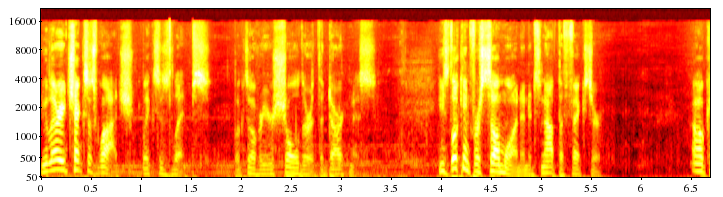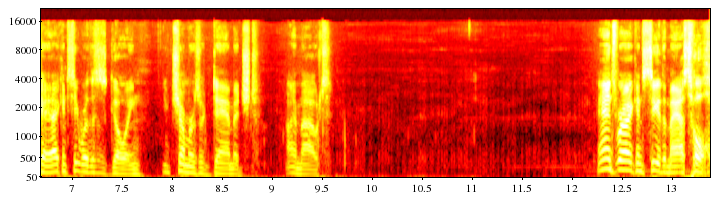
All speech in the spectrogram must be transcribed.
New Larry checks his watch, licks his lips, looks over your shoulder at the darkness. He's looking for someone, and it's not the fixer. Okay, I can see where this is going. You chummers are damaged. I'm out. Hands where I can see them, asshole.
